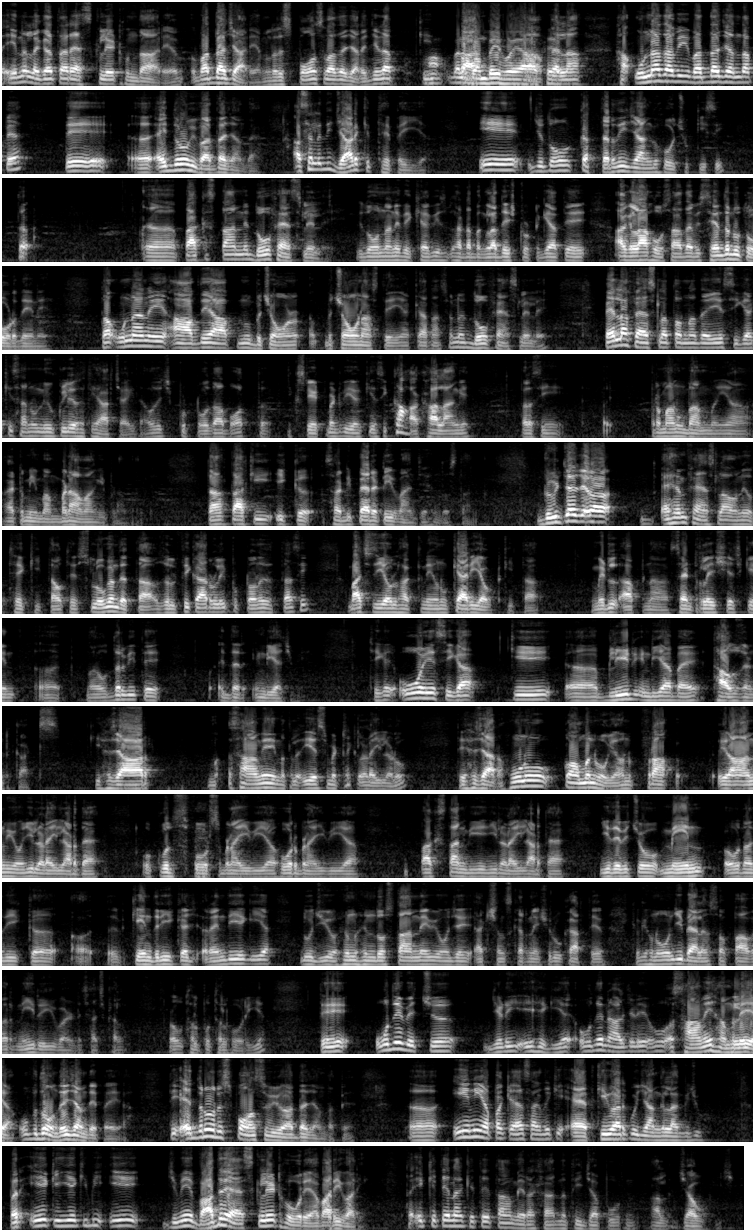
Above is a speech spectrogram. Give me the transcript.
ਤਾਂ ਇਹ ਨਾ ਲਗਾਤਾਰ ਐਸਕੇਲੇਟ ਹੁੰਦਾ ਆ ਰਿਹਾ ਵੱਧਦਾ ਜਾ ਰਿਹਾ ਮਤਲਬ ਰਿਸਪੌਂਸ ਵੱਧਦਾ ਜਾ ਰਿਹਾ ਜਿਹੜਾ ਕਿ ਬੰਬਈ ਹੋਇਆ, ਪਹਿਲਾਂ ਹਾਂ ਉਹਨਾਂ ਦਾ ਵੀ ਵੱਧਦਾ ਜਾਂਦਾ ਪਿਆ ਤੇ ਇਧਰੋਂ ਵੀ ਵੱਧਦਾ ਜਾਂਦਾ ਹੈ। ਅਸਲ ਇਹਦੀ ਜੜ ਕਿੱਥੇ ਪਈ ਆ? ਇਹ ਜਦੋਂ 71 ਦੀ ਜੰਗ ਹੋ ਚੁੱਕੀ ਸੀ ਤਾਂ ਪਾਕਿਸਤਾਨ ਨੇ ਦੋ ਫੈਸਲੇ ਲਏ। ਜਦੋਂ ਉਹਨਾਂ ਨੇ ਵੇਖਿਆ ਵੀ ਸਾਡਾ ਬੰਗਲਾਦੇਸ਼ ਟੁੱਟ ਗਿਆ ਤੇ ਅਗਲਾ ਹੋ ਸਕਦਾ ਵੀ ਸਿੰਧ ਨੂੰ ਤੋੜਦੇ ਨੇ ਤਾਂ ਉਹਨਾਂ ਨੇ ਆਪਦੇ ਆਪ ਨੂੰ ਬਚਾਉਣ ਬਚਾਉਣ ਵਾਸਤੇ ਜਾਂ ਕਰਨਾ ਸੀ ਉਹਨਾਂ ਨੇ ਦੋ ਫੈਸਲੇ ਲਏ। ਪਹਿਲਾ ਫੈਸਲਾ ਤਾਂ ਉਹਨਾਂ ਦਾ ਇਹ ਸੀਗਾ ਕਿ ਸਾਨੂੰ ਨਿਊਕਲੀਅਰ ਹਥਿਆਰ ਚਾਹੀਦਾ। ਉਹਦੇ ਚ ਭੁੱਟੋ ਦਾ ਬਹੁਤ ਇੱਕ ਸਟੇਟਮੈਂਟ ਵੀ ਹੈ ਕਿ ਅਸੀਂ ਘਾਹ ਖਾ ਲਾਂਗੇ, ਪਰ ਅਸੀਂ ਪਰਮਾਣੂ ਬੰਬ ਜਾਂ ਐਟਮੀ ਬੰਬ ਬਣਾਵਾਂਗੇ ਬਣਾਵਾਂਗੇ। ਤਾਂ ਤਾਂ ਕਿ ਇੱਕ ਸਾਡੀ ਪੈਰਿਟੀ ਬਣ ਜਾਏ ਹਿੰਦੁਸਤਾਨ ਦੂਜਾ ਜਿਹੜਾ ਅਹਿਮ ਫੈਸਲਾ ਉਹਨੇ ਉੱਥੇ ਕੀਤਾ, ਉੱਥੇ ਸਲੋਗਨ ਦਿੱਤਾ, ਜ਼ੁਲਫੀਕਾਰ ਅਲੀ ਭੁੱਟੋ ਨੇ ਦਿੱਤਾ ਸੀ। ਬਾਅਦ 'ਚ ਜ਼ਿਆਉਲ ਹੱਕ ਨੇ ਉਹਨੂੰ ਕੈਰੀ ਆਊਟ ਕੀਤਾ। ਮਿਡਲ ਆਪਣਾ ਸੈਂਟਰਲ ਏਸ਼ੀਆ ਚ ਕੇਂਦਰ ਉਧਰ ਵੀ ਤੇ ਇੱਧਰ ਇੰਡੀਆ ਚ ਵੀ। ਠੀਕ ਹੈ ਉਹ ਇਹ ਸੀਗਾ ਕਿ ਬਲੀਡ ਇੰਡੀਆ ਬਾਈ 1000 ਕੱਟਸ ਕਿ ਹਜ਼ਾਰ ਮ- ਮਤਲਬ ਮਤਲਬ ਏਸਿਮੈਟ੍ਰਿਕ ਲੜਾਈ ਲੜੋ ਤੇ ਹਜ਼ਾਰ। ਹੁਣ ਉਹ ਕਾਮਨ ਹੋ ਗਿਆ, ਹੁਣ ਫਰਾ- ਈਰਾਨ ਵੀ ਉਹ ਜੀ ਲੜਾਈ ਲੜਦਾ ਹੈ, ਉਹ ਕੁਦਸ ਫੋਰਸ ਬਣਾਈ ਵੀ ਆ, ਹੋਰ ਬਣਾਈ ਵੀ ਆ, ਪਾਕਿਸਤਾਨ ਵੀ ਇਹ ਜੀ ਲੜਾਈ ਲੜਦਾ ਹੈ, ਜਿਹਦੇ ਵਿੱਚ ਉਹ ਮੇਨ ਉਹਨਾਂ ਦੀ ਇੱਕ ਕੇਂਦਰੀ ਇੱਕ ਰਹਿੰਦੀ ਹੈਗੀ ਆ, ਦੂਜੀ ਉਹ ਹੁਣ ਹਿੰਦੁਸਤਾਨ ਨੇ ਵੀ ਉਹ ਜੇ ਐਕਸ਼ਨਸ ਕਰਨੇ ਸ਼ੁਰੂ ਕਰਤੇ ਕਿਉਂਕਿ ਹੁਣ ਉਹ ਜੀ ਬੈਲੈਂਸ ਆਫ ਪਾਵਰ ਨਹੀਂ ਰਹੀ ਵਰਲਡ 'ਚ ਅੱਜਕੱਲ ਉਥਲ ਪੁਥਲ ਹੋ ਰਹੀ ਹੈ ਤੇ ਉਹਦੇ ਵਿੱਚ ਜਿਹੜੀ ਇਹ ਹੈਗੀ ਆ, ਉਹਦੇ ਨਾਲ ਜਿਹੜੇ ਉਹ ਅਸਾਵੇਂ ਹਮਲੇ ਆ, ਉਹ ਵਧਾਉਂਦੇ ਜਾਂਦੇ ਪਏ ਆ। ਤੇ ਇਧਰੋਂ ਰਿਸਪੌਂਸ ਵੀ ਵੱਧਦਾ ਜਾਂਦਾ ਪਿਆ। ਇਹ ਨਹੀਂ ਆਪਾਂ ਕਹਿ ਸਕਦੇ ਕਿ ਐਤਕੀ ਵਾਰ ਕੋਈ ਜੰਗ ਲੱਗ ਜੂ। ਪਰ ਇਹ ਕਹੀਏ ਕਿ ਵੀ ਇਹ ਜਿਵੇਂ ਵੱਧ ਰਿਹਾ ਐਸਕੇਲੇਟ ਹੋ ਰਿਹਾ ਵਾਰੀ-ਵਾਰੀ, ਤਾਂ ਇਹ ਕਿਤੇ ਨਾ ਕਿਤੇ ਤਾਂ ਮੇਰਾ ਖਿਆਲ ਨਤੀਜਾ ਪੂਰਨ ਹੱਲ ਜਾਊਗੀ ਜੀ।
